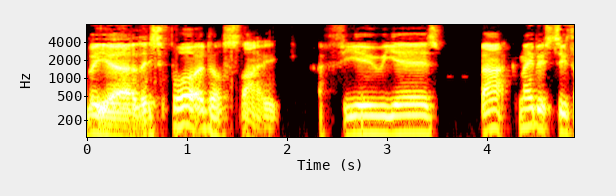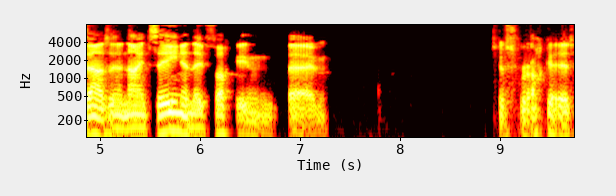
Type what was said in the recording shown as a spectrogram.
We uh, they supported us like a few years back. Maybe it's 2019, and they fucking um, just rocketed.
